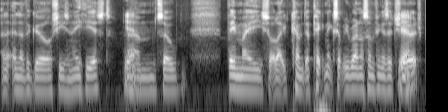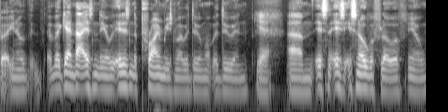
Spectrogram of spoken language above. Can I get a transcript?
another girl, she's an atheist. Yeah. Um, so they may sort of like come to picnics that we run or something as a Yeah. church, but you know, again, that isn't you know, it isn't the prime reason why we're doing what we're doing yeah. um, it's, it's it's an overflow of you know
